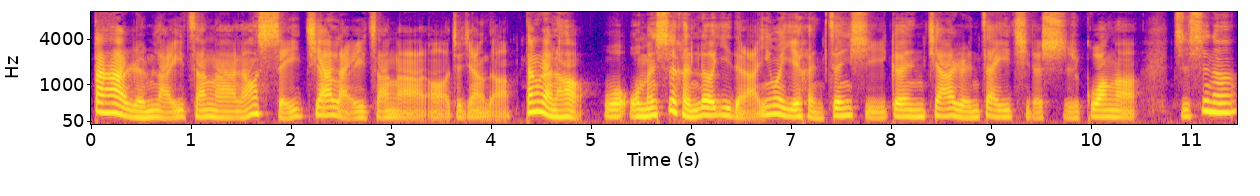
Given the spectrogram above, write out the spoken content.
大人来一张啊？然后谁家来一张啊？哦，就这样的啊。当然了哈。”我我们是很乐意的啦，因为也很珍惜跟家人在一起的时光啊。只是呢，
